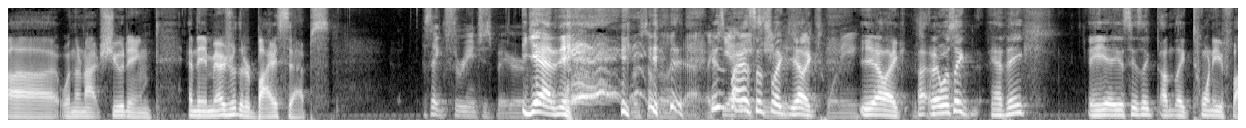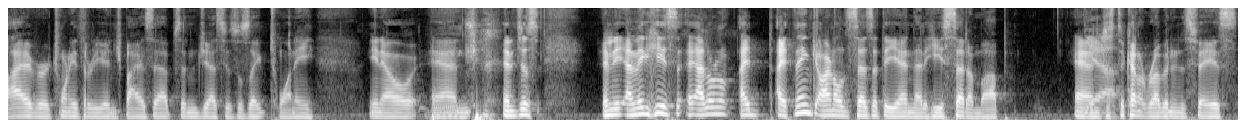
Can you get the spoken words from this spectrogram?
uh, when they're not shooting, and they measure their biceps. It's like three inches bigger. Yeah, Or something like that. Like, his biceps 18, like yeah, was like 20. yeah, like uh, it was like. I think he he says like um, like twenty five or twenty three inch biceps, and Jesse's was like twenty, you know, and and just and he, I think he's I don't know I I think Arnold says at the end that he set him up, and Yeah. just to kind of rub it in his face.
